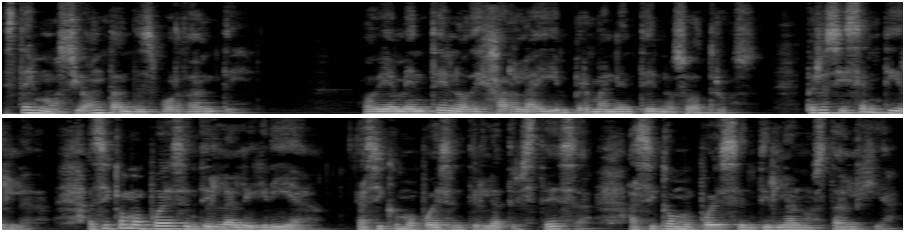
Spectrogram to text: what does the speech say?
esta emoción tan desbordante. Obviamente no dejarla ahí en permanente en nosotros, pero sí sentirla. Así como puedes sentir la alegría, así como puedes sentir la tristeza, así como puedes sentir la nostalgia,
